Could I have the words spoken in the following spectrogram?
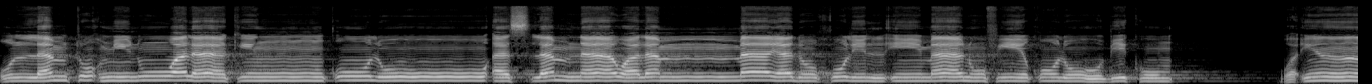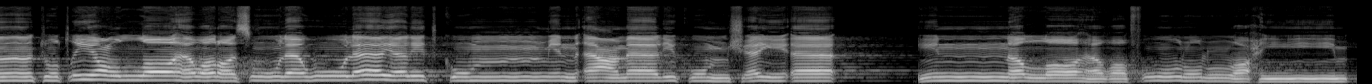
قل لم تؤمنوا ولكن قولوا أسلمنا ولما يدخل الإيمان في قلوبكم ۖ وإن تطيعوا الله ورسوله لا يلتكم من أعمالكم شيئا إن الله غفور رحيم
